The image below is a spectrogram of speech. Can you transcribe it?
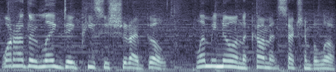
what other leg day pieces should I build? Let me know in the comment section below.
